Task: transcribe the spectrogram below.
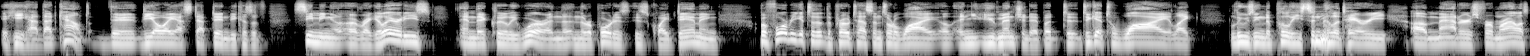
he had that count. The the OAS stepped in because of seeming irregularities, and there clearly were, and the, and the report is is quite damning. Before we get to the, the protests and sort of why, and you, you mentioned it, but to, to get to why, like losing the police and military uh, matters for Morales.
